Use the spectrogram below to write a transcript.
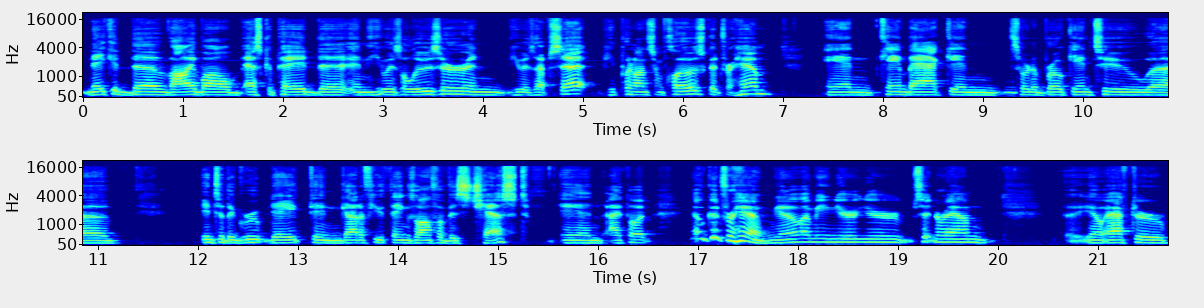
naked uh, volleyball escapade, uh, and he was a loser and he was upset. He put on some clothes, good for him, and came back and sort of broke into uh, into the group date and got a few things off of his chest. And I thought, you know, good for him. You know, I mean, you're you're sitting around, uh, you know, after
